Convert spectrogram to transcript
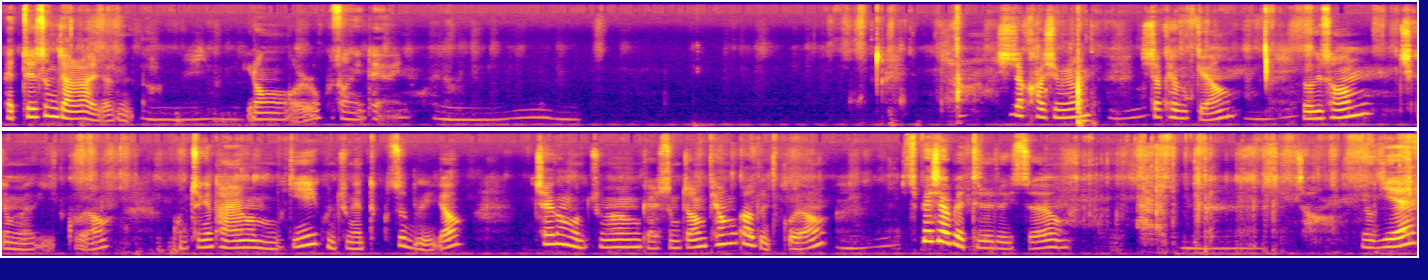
배틀 승자를 알려준다. 음. 이런 걸로 구성이 되어 있는 거예요. 음. 시작하시면 음. 시작해 볼게요. 여기선 지금 여기 있고요. 곤충의 다양한 무기, 곤충의 특수 능력, 최강 곤충은 결승전 평가도 있고요. 음. 스페셜 배틀도 있어요. 음. 여기에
